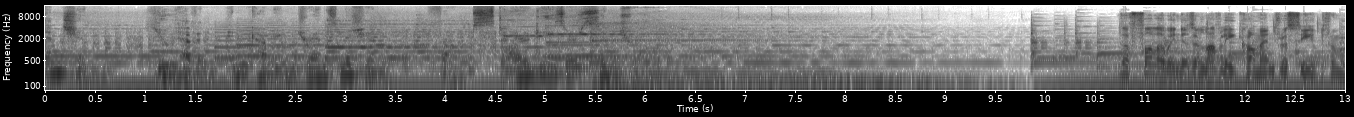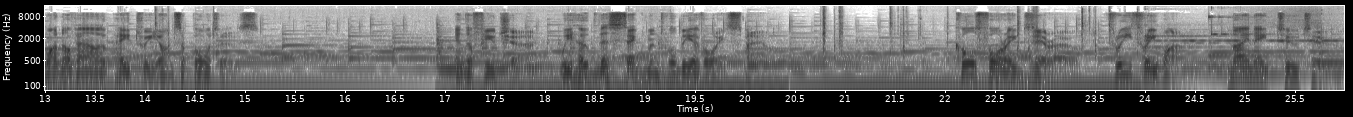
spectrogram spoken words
Attention, you have an incoming transmission from Stargazer Central. The following is a lovely comment received from one of our Patreon supporters. In the future, we hope this segment will be a voicemail. Call 480 331 9822.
